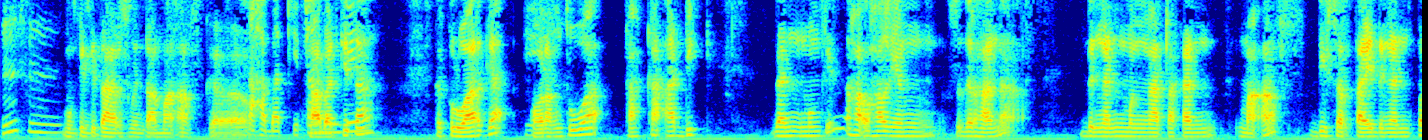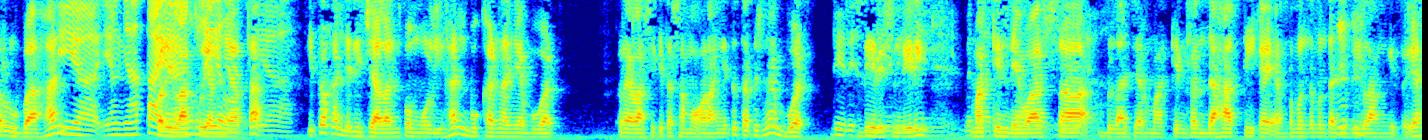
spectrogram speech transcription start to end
Mhm. mungkin kita harus minta maaf ke sahabat kita sahabat mungkin. kita ke keluarga Iya. orang tua kakak adik dan mungkin hal-hal yang sederhana dengan mengatakan maaf disertai dengan perubahan iya yang nyata Perilaku ya yang real. nyata. iya. itu akan jadi jalan pemulihan bukan hanya buat relasi kita sama orang itu tapi sebenarnya buat diri Diri sendiri Benar makin sekali, dewasa iya. belajar makin rendah hati kayak yang teman-teman tadi Mm-mm. bilang gitu ya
